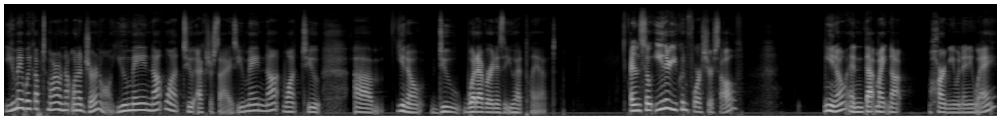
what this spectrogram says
you may wake up tomorrow and not want to journal. You may not want to exercise. You may not want to, um, you know, do whatever it is that you had planned. And so either you can force yourself, you know, and that might not harm you in any way,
